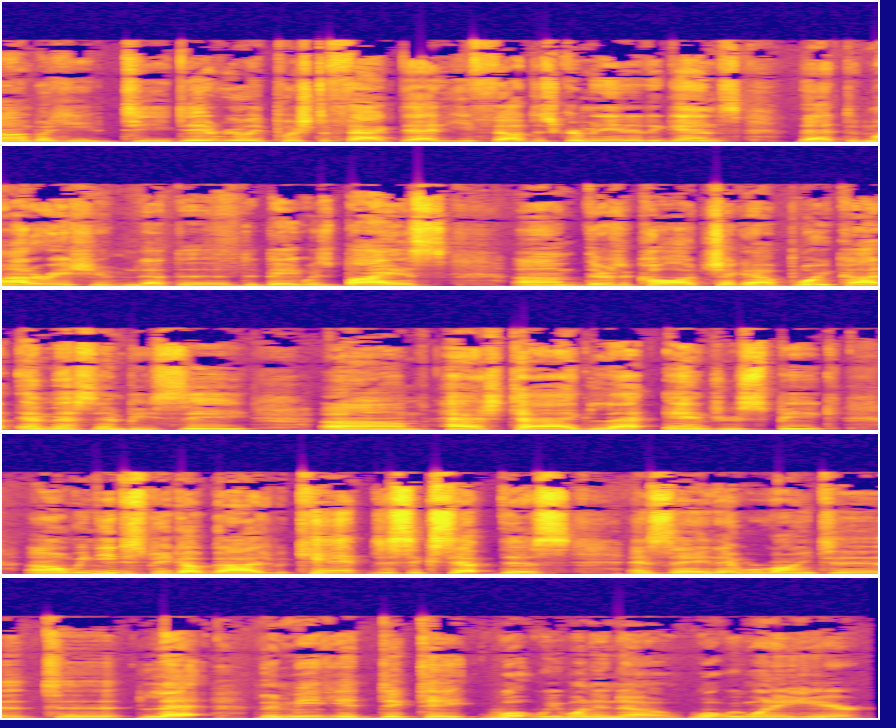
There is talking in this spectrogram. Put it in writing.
Um, but he he did really push the fact that he felt discriminated against, that the moderation, that the debate was biased. Um, there's a call, check it out, boycott MSNBC, um, hashtag let Andrew speak. Uh, we need to speak up, guys. We can't just accept this and say that we're going to, to let the media dictate what we want to know, what we want to hear,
